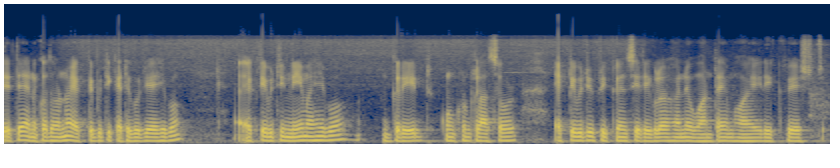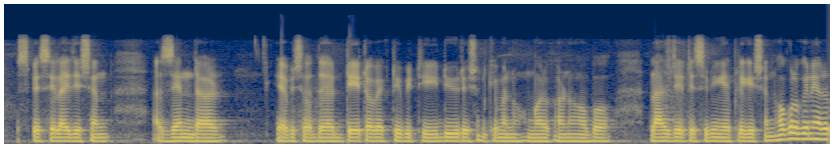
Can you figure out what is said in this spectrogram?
তেতিয়া এনেকুৱা ধৰণৰ এক্টিভিটি কেটেগৰী আহিব। এক্টিভিটি নেম আহিব গ্ৰেড কোনখন ক্লাছৰ এক্টিভিটি ফ্ৰিকুৱেঞ্চি ৰেগুলাৰ হয়নে ওৱান টাইম হয় ৰিকুৱেষ্ট স্পেচিয়েলাইজেশ্যন জেণ্ডাৰ ইয়াৰ পিছত ডেট অফ এক্টিভিটি ডিউৰেশ্যন কিমান সময়ৰ কাৰণে হ'ব লাষ্ট ডেট ৰিচিভিং এপ্লিকেশ্যন সকলোখিনি আৰু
